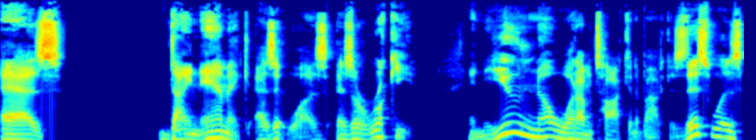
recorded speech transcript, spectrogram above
as dynamic as it was as a rookie. And you know what I'm talking about because this was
